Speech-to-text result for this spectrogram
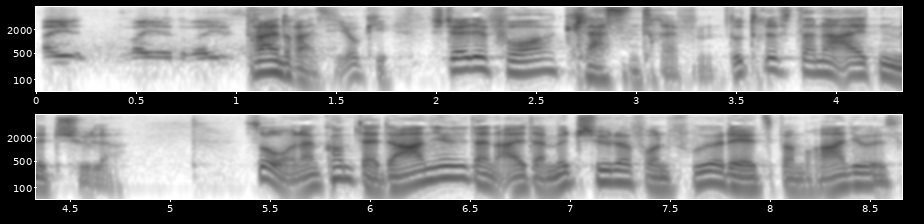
33. 33, okay. Stell dir vor, Klassentreffen. Du triffst deine alten Mitschüler. So, und dann kommt der Daniel, dein alter Mitschüler von früher, der jetzt beim Radio ist.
